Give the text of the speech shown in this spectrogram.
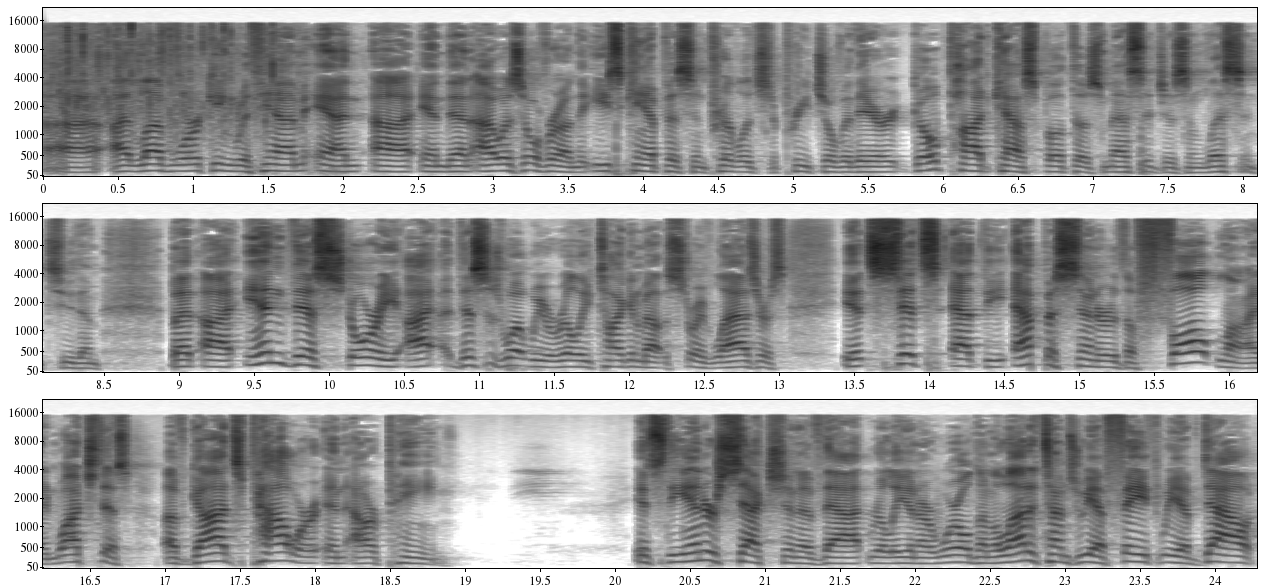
Uh, I love working with him. And, uh, and then I was over on the East Campus and privileged to preach over there. Go podcast both those messages and listen to them. But uh, in this story, I, this is what we were really talking about the story of Lazarus. It sits at the epicenter, the fault line, watch this, of God's power and our pain. It's the intersection of that really in our world. And a lot of times we have faith, we have doubt.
